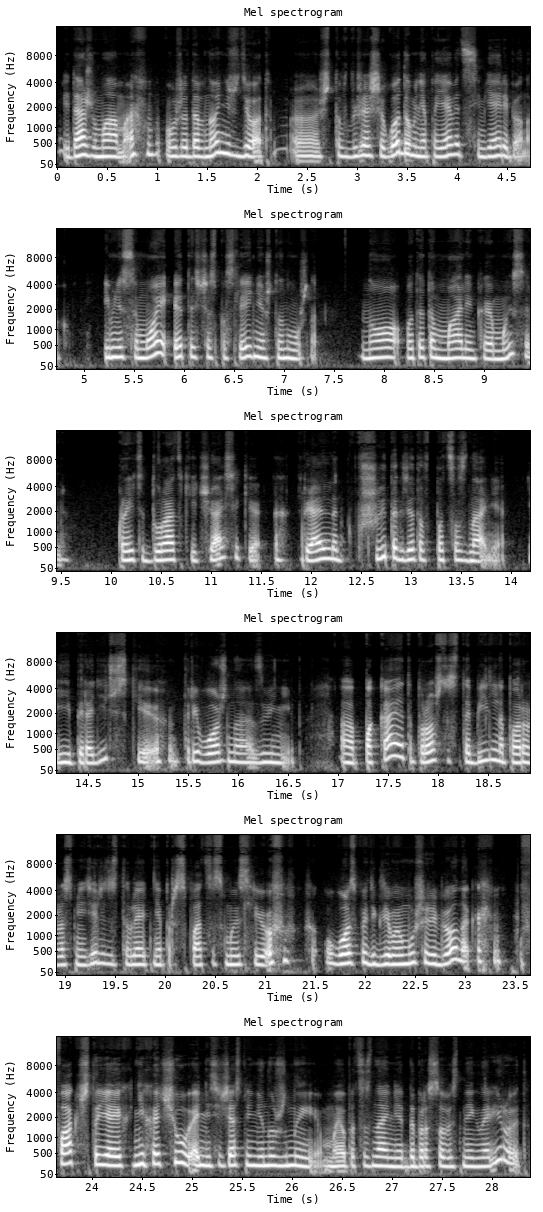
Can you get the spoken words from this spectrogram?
и даже мама, уже давно не ждет, э, что в ближайшие годы у меня появится семья и ребенок. И мне самой это сейчас последнее, что нужно. Но вот эта маленькая мысль про эти дурацкие часики реально вшита где-то в подсознание и периодически тревожно звенит. А пока это просто стабильно пару раз в неделю заставляет меня просыпаться с мыслью «О, Господи, где мой муж и ребенок?» Факт, что я их не хочу, они сейчас мне не нужны, мое подсознание добросовестно игнорирует,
